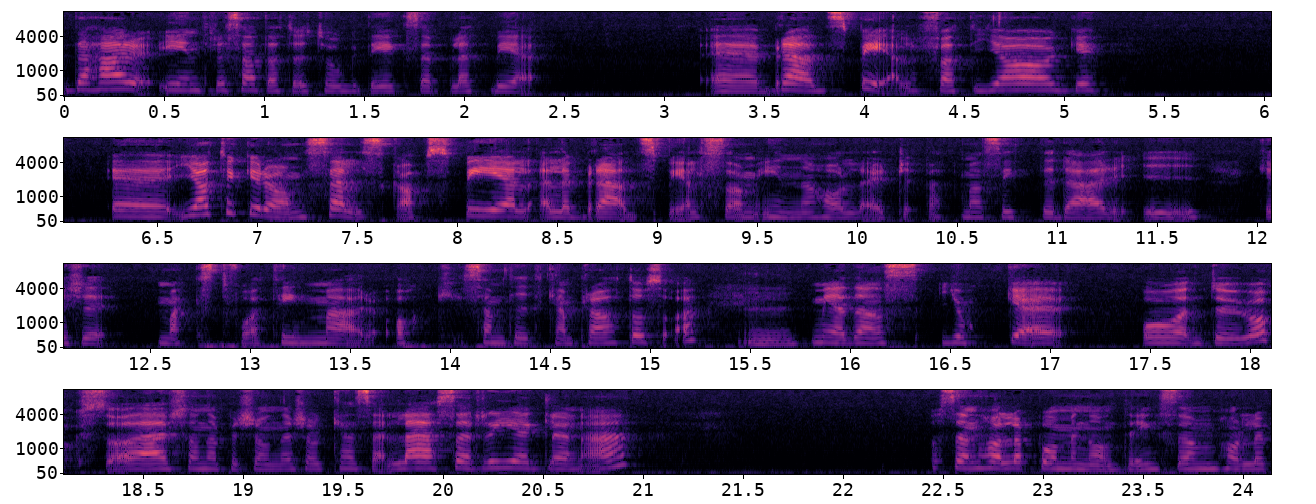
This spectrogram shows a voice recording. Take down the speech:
det här är intressant att du tog det exemplet med eh, brädspel för att jag eh, jag tycker om sällskapsspel eller brädspel som innehåller typ att man sitter där i kanske max två timmar och samtidigt kan prata och så. Mm. Medans Jocke och du också är sådana personer som kan här, läsa reglerna och sen hålla på med någonting som, håller,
